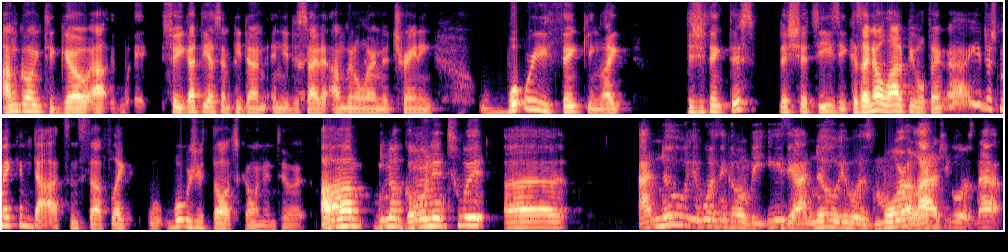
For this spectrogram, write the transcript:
I'm going to go out. So you got the SMP done, and you decided I'm going to learn the training. What were you thinking? Like, did you think this this shit's easy because I know a lot of people think oh, you're just making dots and stuff. Like, what was your thoughts going into it? Um, you know, going into it, uh, I knew it wasn't going to be easy. I knew it was more. A lot of people it's not.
